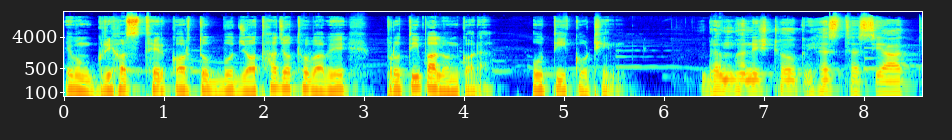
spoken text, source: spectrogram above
এবং গৃহস্থের কর্তব্য যথাযথভাবে প্রতিপালন করা অতি কঠিন। ব্রহ্মনিষ্ঠ গৃহস্থ স্যাৎ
